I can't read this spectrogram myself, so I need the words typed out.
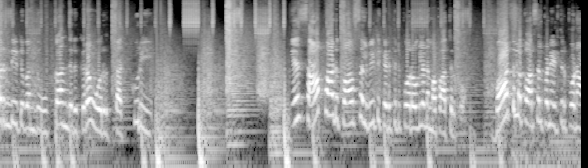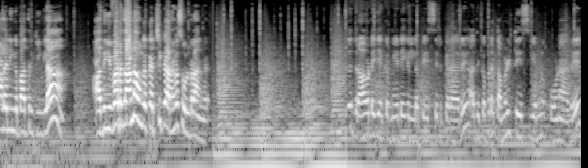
அருந்திட்டு வந்து உட்கார்ந்து இருக்கிற ஒரு தற்குறி. ஏன் சாப்பாடு பார்சல் வீட்டுக்கு எடுத்துட்டு போறவங்கள நம்ம பார்த்துருப்போம். பாட்டில பார்சல் பண்ணி எடுத்துட்டு போன நீங்க பாத்திருக்கீங்களா அது இவர் தானே அவங்க கட்சிக்காரங்க சொல்றாங்க. திராவிட இயக்க மேடைகள்ல பேசியிருக்கிறாரு. அதுக்கப்புறம் தமிழ் தேசியம்னு போனாரு.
